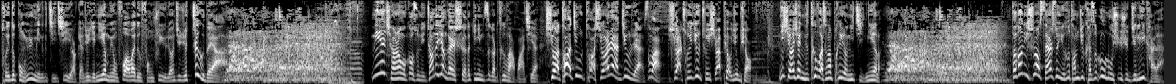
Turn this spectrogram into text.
推的拱玉米那个机器一样，感觉一年没用，放外头风吹雨淋就觉得皱的呀。年轻人，我告诉你，真的应该舍得给你们自个儿的头发花钱，想烫就烫，想染就染，是吧？想吹就吹，想漂就漂。你想一想，你的头发才能陪了你几年了？等到你上三十岁以后，他们就开始陆陆续续就离开了。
